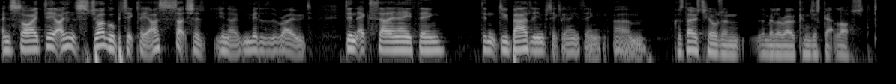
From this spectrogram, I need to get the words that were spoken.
and so I did. I didn't struggle particularly. I was such a you know middle of the road. Didn't excel in anything. Didn't do badly in particularly anything. Um, Because those children, the middle of the road, can just get lost.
